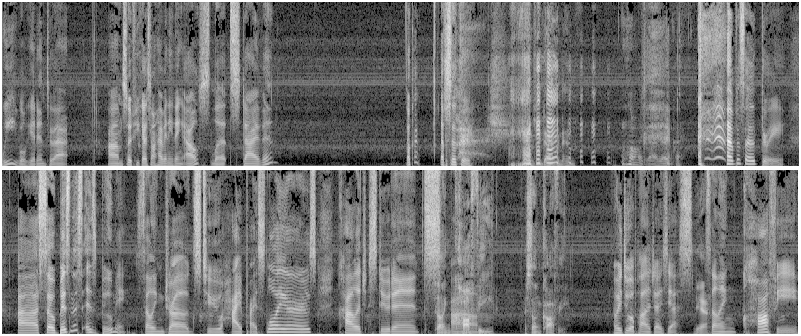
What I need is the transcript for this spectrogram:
We will get into that. Um, so if you guys don't have anything else, let's dive in. Okay. Episode three. Diving in. Oh my god. Okay. Episode three. Uh, so business is booming, selling drugs to high-priced lawyers, college students, Selling coffee. um, They're selling coffee. Oh, I do apologize. Yes. Yeah. Selling coffee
